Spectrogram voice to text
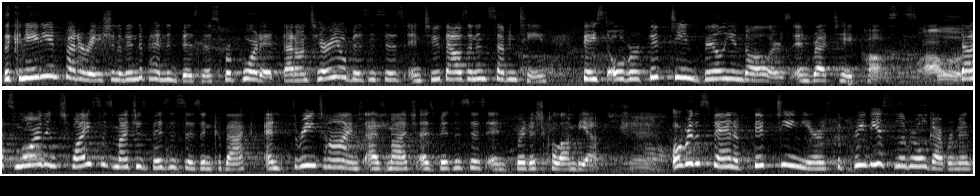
The Canadian Federation of Independent Business reported that Ontario businesses in 2017 faced over $15 billion in red tape costs. Wow. That's more than twice as much as businesses in Quebec and three times as much as businesses in British Columbia. Over the span of 15 years, the previous Liberal government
